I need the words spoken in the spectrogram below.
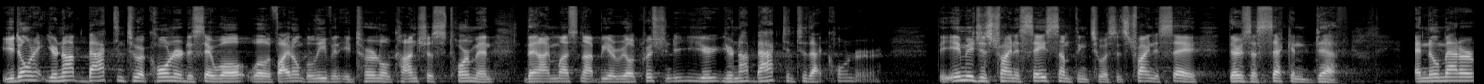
You don't, you're not backed into a corner to say, well, well, if I don't believe in eternal conscious torment, then I must not be a real Christian. You're, you're not backed into that corner. The image is trying to say something to us. It's trying to say there's a second death. And no matter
